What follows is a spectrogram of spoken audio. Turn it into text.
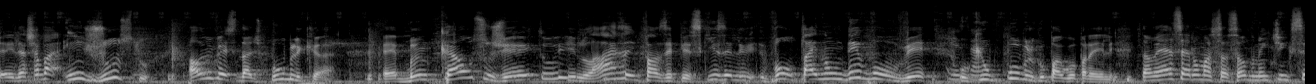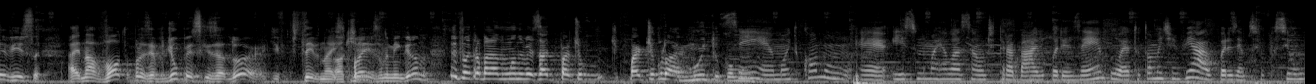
ele achava injusto a universidade pública é, bancar o sujeito, ir lá fazer pesquisa, ele voltar e não devolver Exato. o que o público pagou para ele. Então essa era uma situação também que tinha que ser vista. Aí na volta, por exemplo, de um pesquisador que esteve na Espanha, okay. se não me engano, ele foi trabalhar numa universidade particular. É muito comum. Sim, é muito comum. É, isso numa relação de trabalho, por exemplo, é totalmente inviável. Por exemplo, se, se, um,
